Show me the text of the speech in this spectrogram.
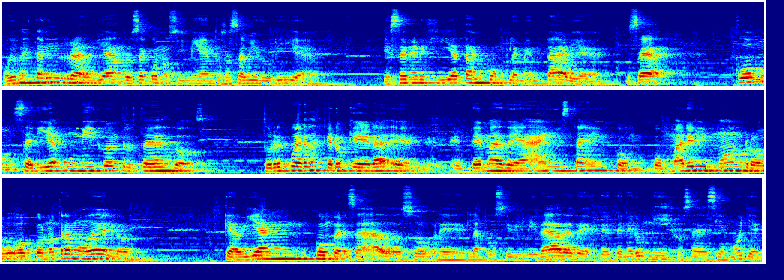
hoy va a estar irradiando ese conocimiento, esa sabiduría, esa energía tan complementaria. O sea, ¿cómo sería un hijo entre ustedes dos? Tú recuerdas, creo que era el, el tema de Einstein con, con Marilyn Monroe o con otra modelo que habían conversado sobre la posibilidad de, de tener un hijo. O sea, decían, oye,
